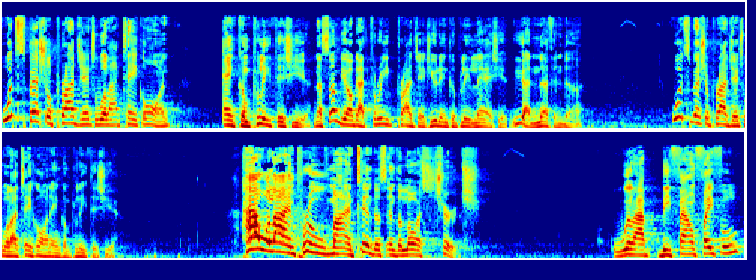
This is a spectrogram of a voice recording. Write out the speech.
What special projects will I take on and complete this year? Now, some of y'all got three projects you didn't complete last year. You got nothing done. What special projects will I take on and complete this year? How will I improve my attendance in the Lord's church? Will I be found faithful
